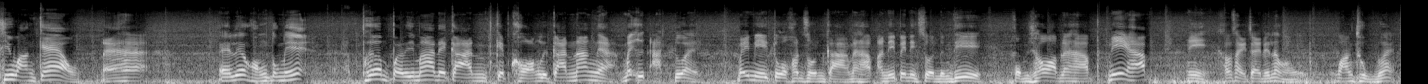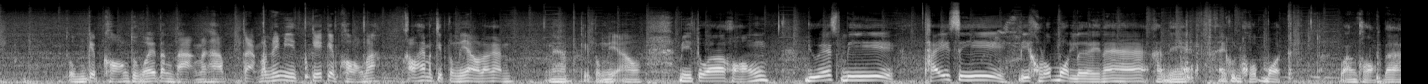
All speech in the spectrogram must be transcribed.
ที่วางแก้วนะฮะในเรื่องของตรงนี้ เพิ่มปริมาตรในการเก็บของหรือการนั่งเนี่ยไม่อึดอัดด้วย ไม่มีตัวคอนโซลกลางนะครับ อันนี้เป็นอีกส่วนหนึ่งที่ผมชอบนะครับ นี่ครับนี่เขาใส่ใจในเรื่องของวางถุงด้วยถุงเก็บของถุงอะไรต่างๆนะครับ แต่มันไม่มีเก๊เก็บของนะเขาให้มาเก็บตรงนี้เอาแล้วกันนะครับเก็บตรงนี้เอา มีตัวของ USB Type C มีครบหมดเลยนะฮะคันนี้ให้คุณครบหมดวางของได้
